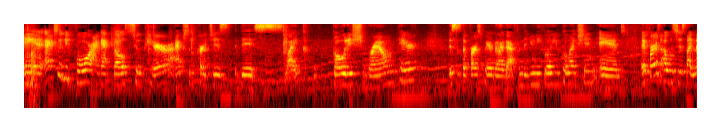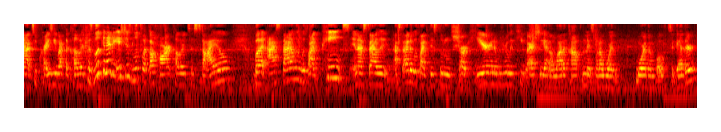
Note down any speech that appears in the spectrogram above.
And actually before I got those two pair I actually purchased this like goldish brown pair. This is the first pair that I got from the Uniqlo U collection and at first I was just like not too crazy about the color because looking at it it just looks like a hard color to style. But I styled it with like pinks and I styled it I styled it with like this little shirt here and it was really cute. I actually got a lot of compliments when I wore them, wore them both together.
